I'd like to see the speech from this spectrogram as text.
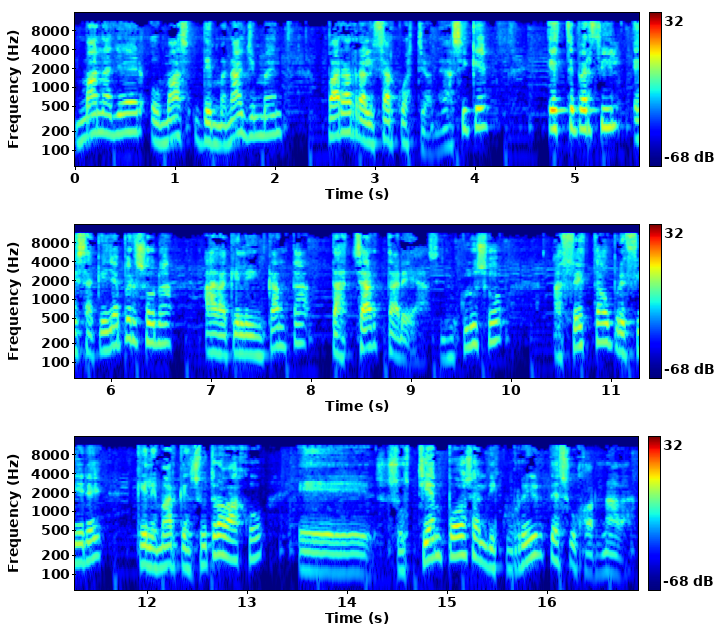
manager o más de management para realizar cuestiones. Así que este perfil es aquella persona a la que le encanta tachar tareas. Incluso acepta o prefiere que le marquen su trabajo, eh, sus tiempos, el discurrir de su jornada.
